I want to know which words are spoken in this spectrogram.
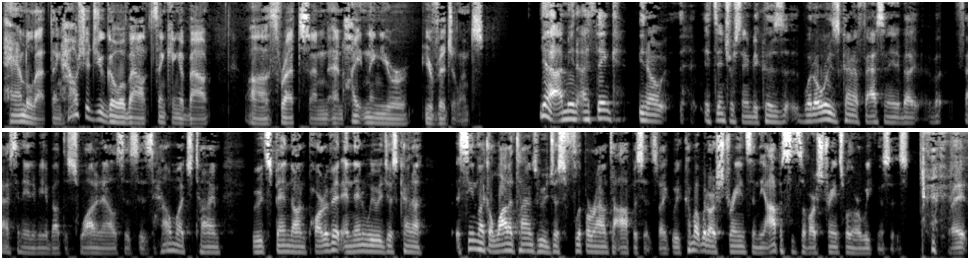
handle that thing? How should you go about thinking about uh, threats and, and heightening your your vigilance? Yeah, I mean, I think you know it's interesting because what always kind of fascinated about, fascinated me about the SWOT analysis is how much time we would spend on part of it, and then we would just kind of it seemed like a lot of times we would just flip around to opposites. Like we'd come up with our strengths and the opposites of our strengths were our weaknesses, right?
